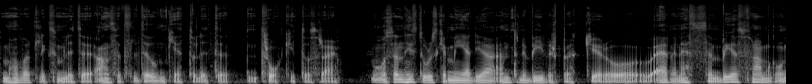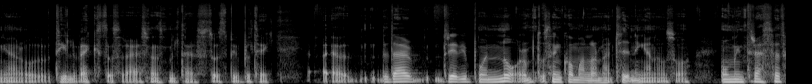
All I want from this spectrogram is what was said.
Som har varit liksom lite, ansetts lite unket och lite tråkigt och sådär. Och sen historiska media, Anthony Beavers böcker och även SMBs framgångar och tillväxt och sådär. Svensk militärhistorisk bibliotek. Eh, det där drev ju på enormt och sen kom alla de här tidningarna och så. Om intresset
